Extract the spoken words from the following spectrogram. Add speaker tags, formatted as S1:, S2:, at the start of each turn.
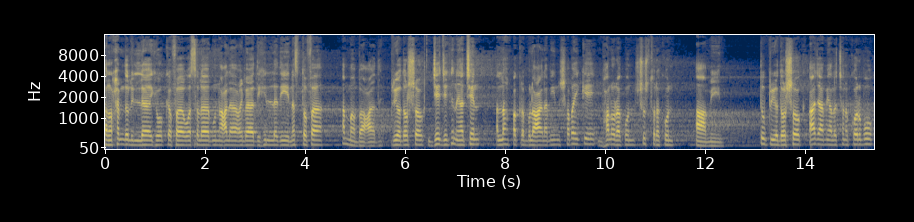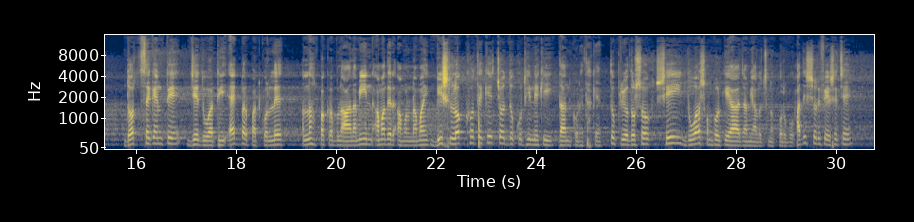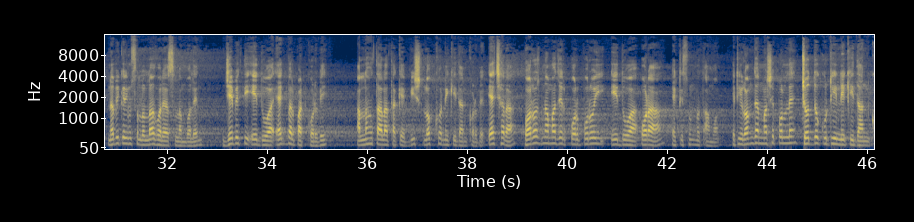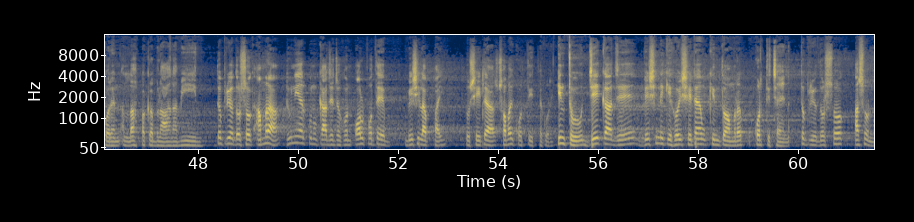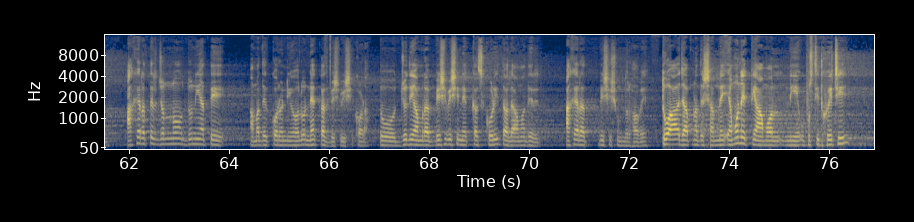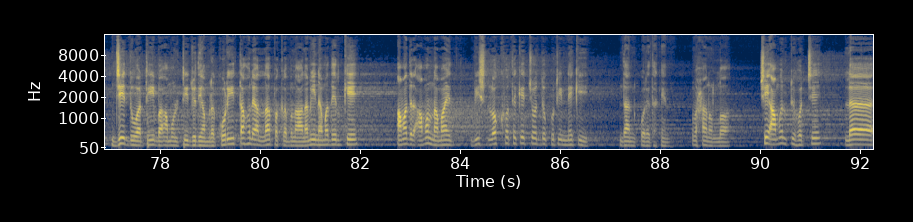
S1: الحمد لله وكفى وسلام على عباده الذين اصطفى আম্মা বাদ প্রিয় দর্শক যে যেখানে আছেন আল্লাহ পাকরাবুল আলমিন সবাইকে ভালো রাখুন সুস্থ রাখুন আমিন তো প্রিয় দর্শক আজ আমি আলোচনা করব দশ সেকেন্ডে যে দোয়াটি একবার পাঠ করলে আল্লাহ পাকরাবুল আলমিন আমাদের আমল নামায় বিশ লক্ষ থেকে চোদ্দ কোটি নেকি দান করে থাকে তো প্রিয় দর্শক, সেই দোয়া সম্পর্কে আজ আমি আলোচনা করব। হাদিস শরীফে এসেছে, নবী করিম সাল্লাহ আলাইসাল্লাম বলেন, যে ব্যক্তি এই দোয়া একবার পাঠ করবে, আল্লাহ তাআলা তাকে বিশ লক্ষ নেকি দান করবে। এছাড়া ফরজ নামাজের পরপরই এই দোয়া পড়া একটি সুন্নত আমল। এটি রমজান মাসে পড়লে চোদ্দ কোটি নেকি দান করেন আল্লাহ ফাকরাবুল আলামিন। তো প্রিয় দর্শক, আমরা দুনিয়ার কোনো কাজে যখন অল্পতে বেশি লাভ পাই, তো সেটা সবাই করতে ইচ্ছা করে। কিন্তু যে কাজে বেশি নাকি হয়, সেটাও কিন্তু আমরা করতে চাই না। তো প্রিয় দর্শক, আসুন, আখেরাতের জন্য দুনিয়াতে আমাদের করণীয় হলো নেক কাজ বেশি বেশি করা। তো যদি আমরা বেশি বেশি নেক কাজ করি, তাহলে আমাদের আখেরাত বেশি সুন্দর হবে। তো আজ আপনাদের সামনে এমন একটি আমল নিয়ে উপস্থিত হয়েছি যে দোয়াটি বা আমলটি যদি আমরা করি, তাহলে আল্লাহ পাকরাবুল আলমিন আমাদেরকে আমাদের আমল নামায় বিশ লক্ষ থেকে চোদ্দ কোটি নেকি দান করে থাকেন। সুবহানাল্লাহ। সেই আমলটি হচ্ছে, লা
